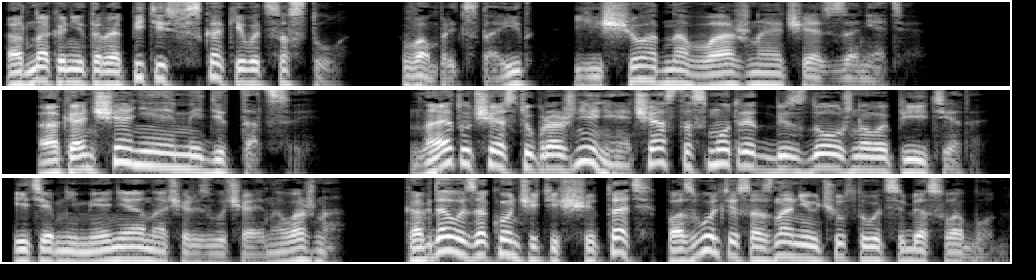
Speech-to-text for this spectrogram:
Однако не торопитесь вскакивать со стула. Вам предстоит еще одна важная часть занятия. Окончание медитации. На эту часть упражнения часто смотрят без должного пиетета, и тем не менее она чрезвычайно важна. Когда вы закончите считать, позвольте сознанию чувствовать себя свободно.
